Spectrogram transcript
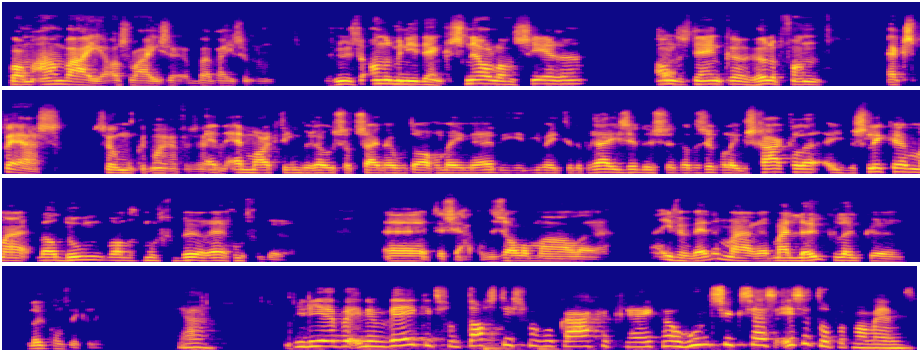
Kwam aanwaaien als wijze, bij wijze van. Dus nu is een andere manier denken. Snel lanceren, anders denken, hulp van experts. Zo moet ik het maar even zeggen. En, en marketingbureaus, dat zijn over het algemeen, hè, die, die weten de prijzen. Dus eh, dat is ook wel even schakelen, even slikken, maar wel doen, want het moet gebeuren en goed gebeuren. Uh, dus ja, dat is allemaal uh, even wennen, maar, maar leuk, leuke, leuke ontwikkeling. Ja, jullie hebben in een week iets fantastisch voor elkaar gekregen. Hoe succes is het op het moment?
